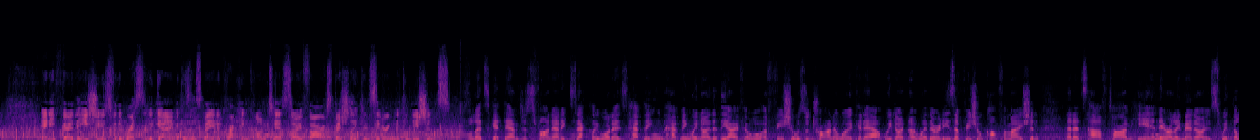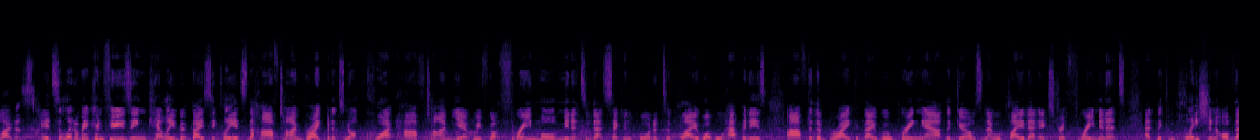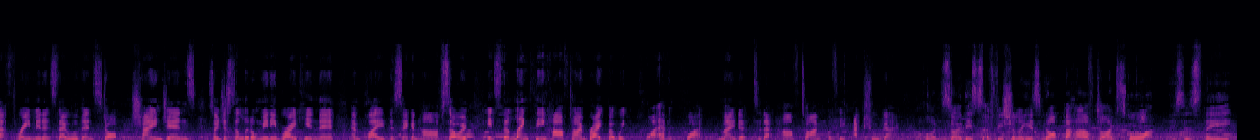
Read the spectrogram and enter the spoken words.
any further issues for the rest of the game because it's been a cracking contest so far, especially considering the conditions. Well, let's get down just find out exactly what is happening. Happening. We know that the AFL officials are trying to work it out. We don't know whether it is official confirmation that it's half time here. Nerily Meadows with the latest. It's a little bit confusing, Kelly, but basically it's the half time break, but it's not quite half time yet. We've got three more minutes of that second quarter to play. What will happen is after the break, they will bring out the girls and they will play that extra three minutes at the completion of that three minutes, they will then stop, change ends, so just a little mini break in there and play the second half. So it's the lengthy halftime break, but we quite, haven't quite made it to that halftime of the actual game. So this officially is not the halftime score. This is the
